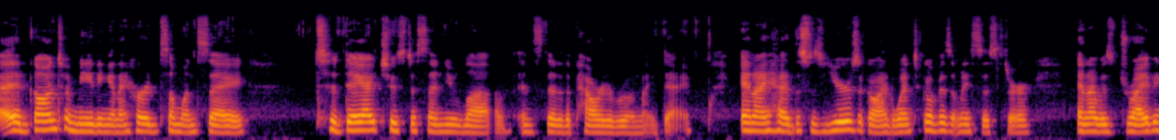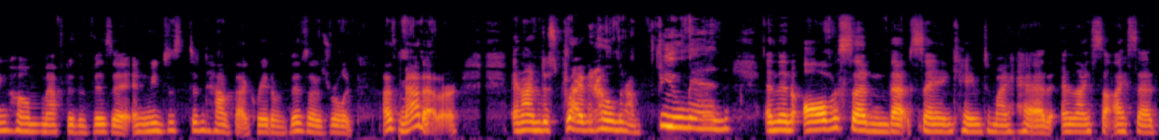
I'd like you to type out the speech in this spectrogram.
i had gone to a meeting and i heard someone say today i choose to send you love instead of the power to ruin my day and I had this was years ago. I went to go visit my sister, and I was driving home after the visit, and we just didn't have that great of a visit. I was really, I was mad at her, and I'm just driving home, and I'm fuming, and then all of a sudden that saying came to my head, and I saw, I said,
